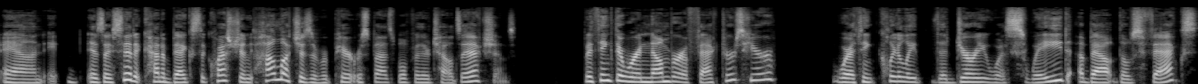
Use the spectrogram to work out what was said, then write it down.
And it, as I said, it kind of begs the question, how much is a parent responsible for their child's actions? But I think there were a number of factors here where I think clearly the jury was swayed about those facts.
